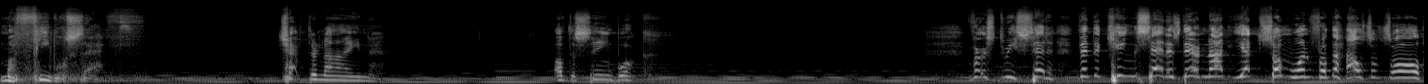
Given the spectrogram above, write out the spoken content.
Mephibosheth. Chapter 9 of the same book. Verse 3 said, Then the king said, Is there not yet someone from the house of Saul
